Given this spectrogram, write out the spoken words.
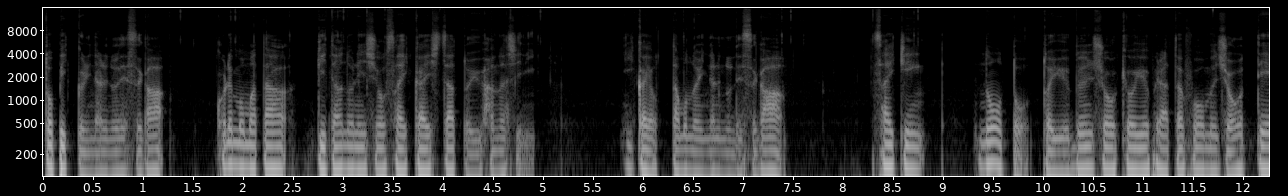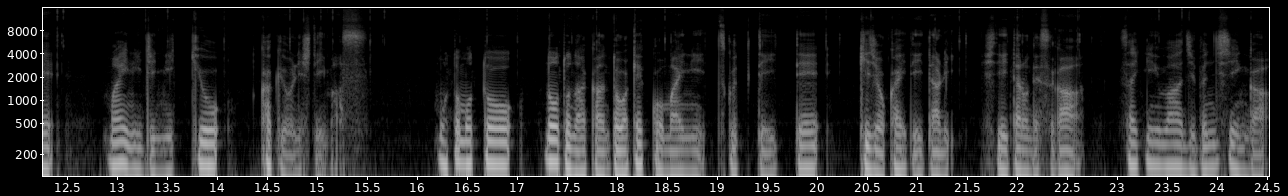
トピックになるのですが、これもまたギターの練習を再開したという話に似通ったものになるのですが、最近、ノートという文章共有プラットフォーム上で毎日日記を書くようにしています。もともとノートのアカウントは結構前に作っていて記事を書いていたりしていたのですが、最近は自分自身が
